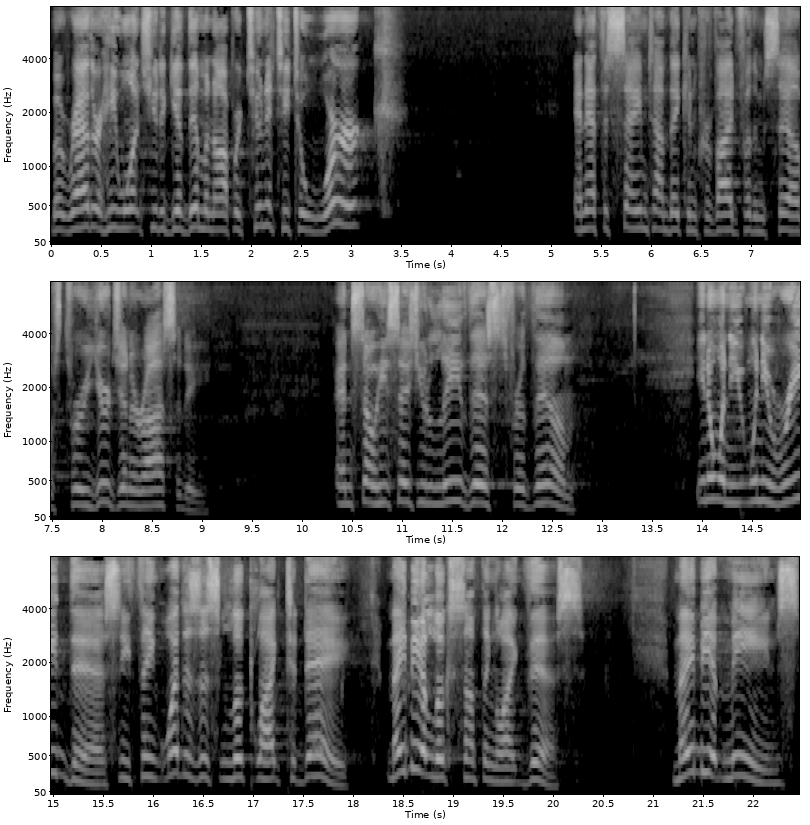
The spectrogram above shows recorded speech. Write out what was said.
but rather, He wants you to give them an opportunity to work. And at the same time, they can provide for themselves through your generosity. And so he says, You leave this for them. You know, when you, when you read this, you think, What does this look like today? Maybe it looks something like this. Maybe it means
